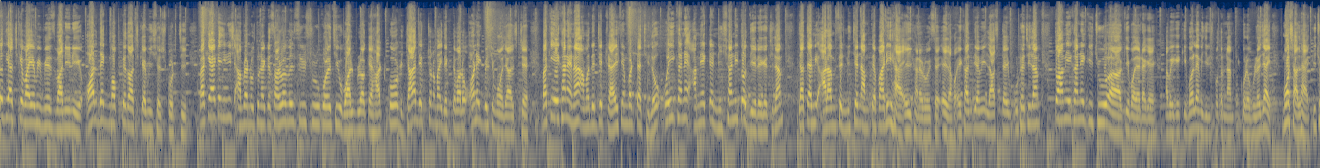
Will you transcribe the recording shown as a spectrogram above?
যদি আজকে ভাই আমি মেজ বানিয়ে নিই, অর্ধেক মপকে তো আজকে আমি শেষ করছি। বাকি একটা জিনিস, আমরা নতুন একটা সার্ভাইভাল সিরিজ শুরু করেছি। ওয়ান ব্লকে হার্ডকোর যারা দেখছ না ভাই, দেখতে পারো, অনেক বেশি মজা আসছে। বাকি এখানে না, আমাদের যে ট্রায়াল চেম্বারটা ছিল, ওইখানে আমি একটা নিশানি তো দিয়ে রেখেছিলাম, যাতে আমি আরামসে নিচে নামতে পারি। হ্যাঁ এইখানে রয়েছে। এই দেখো, এখান দিয়ে আমি লাস্ট টাইম উঠেছিলাম। তো আমি এখানে কিছু কি বলে এটাকে? আমি একে কি বলে? আমি জিনিসপত্রের নাম কি করে ভুলে যাই? মশাল হ্যাঁ কিছু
